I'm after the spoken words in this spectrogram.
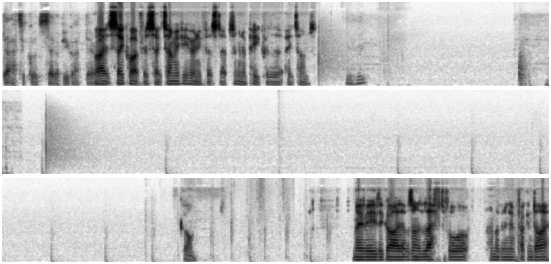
That's a good setup you got there. Right, stay quiet for a sec. Tell me if you hear any footsteps. I'm going to peek with it eight times. hmm Maybe the guy that was on the left thought, I'm not going to go fucking die.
